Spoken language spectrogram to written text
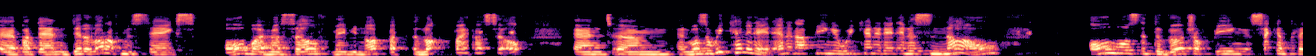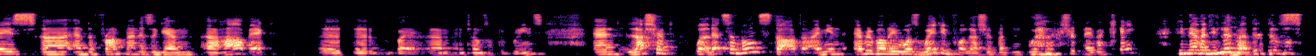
uh, but then did a lot of mistakes all by herself, maybe not, but a lot by herself. And um, and was a weak candidate, ended up being a weak candidate, and is now almost at the verge of being second place, uh, and the frontman is again uh. Uh, uh, by, um, in terms of the Greens. And Laschet, well, that's a non-starter. I mean, everybody was waiting for Laschet, but well, Laschet never came. He never delivered. Was,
